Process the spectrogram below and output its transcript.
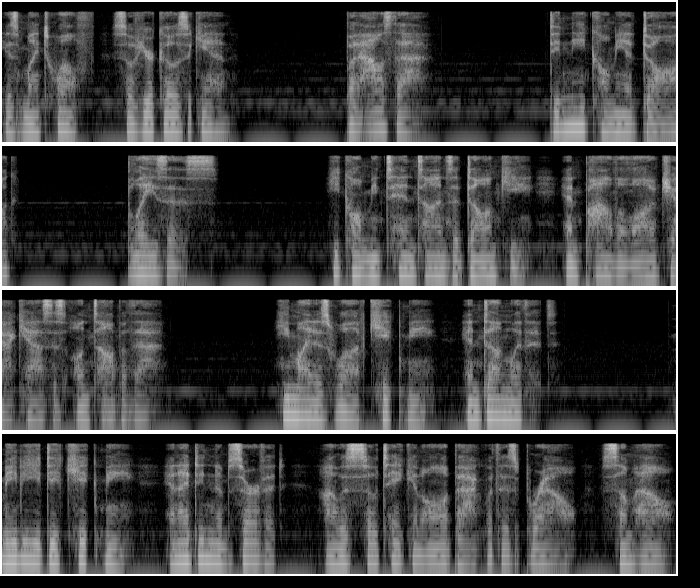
is my twelfth, so here goes again. But how's that? Didn't he call me a dog? Blazes. He called me ten times a donkey and piled a lot of jackasses on top of that. He might as well have kicked me and done with it. Maybe he did kick me, and I didn't observe it. I was so taken all aback with his brow, somehow.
